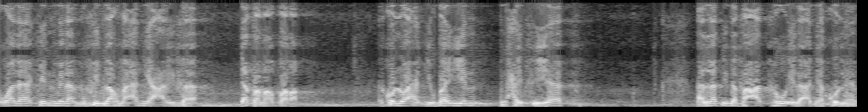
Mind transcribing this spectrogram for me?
ولكن من المفيد لهما أن يعرفا يتناظرا. كل واحد يبين الحيثيات التي دفعته إلى أن يقول هذا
